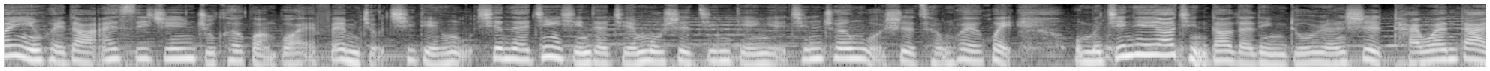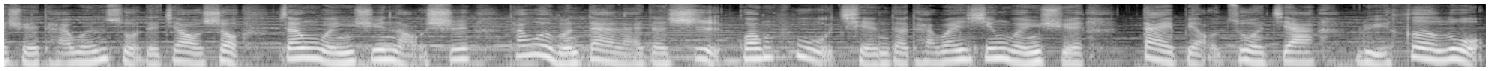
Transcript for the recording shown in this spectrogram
欢迎回到 IC 之音竹科广播 FM 九七点五。现在进行的节目是《经典也青春》，我是陈慧慧。我们今天邀请到的领读人是台湾大学台文所的教授张文勋老师，他为我们带来的是光复前的台湾新文学代表作家吕赫洛。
